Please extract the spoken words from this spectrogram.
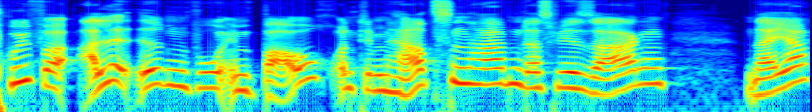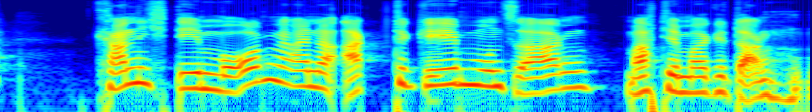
Prüfer alle irgendwo im Bauch und im Herzen haben, dass wir sagen, naja, kann ich dem morgen eine Akte geben und sagen, mach dir mal Gedanken.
